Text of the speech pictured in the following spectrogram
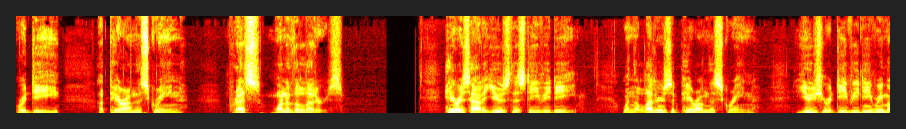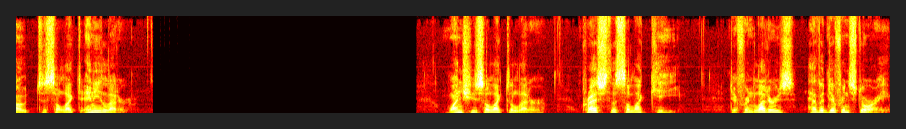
or D appear on the screen, press one of the letters. Here is how to use this DVD. When the letters appear on the screen, use your DVD remote to select any letter. Once you select a letter, press the Select key. Different letters have a different story.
